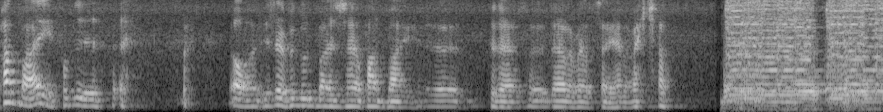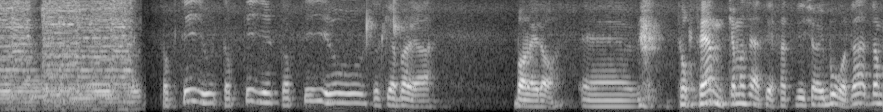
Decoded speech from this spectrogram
Pad Thai får bli ja, istället för goodbye så säger jag Pad Thai eh, till det här. Det här har jag velat säga hela veckan. Topp 10, topp 10, topp 10. Så ska jag börja bara idag. Eh, topp 5 kan man säga att det är för att vi kör ju båda. De,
